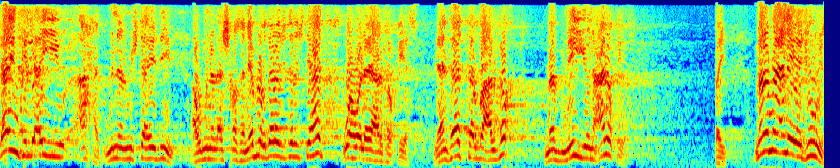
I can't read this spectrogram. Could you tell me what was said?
لا يمكن لأي أحد من المجتهدين أو من الأشخاص أن يبلغ درجة الاجتهاد وهو لا يعرف القياس لأن ثلاثة أرباع الفقه مبني على القياس. طيب ما معنى يجوز؟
